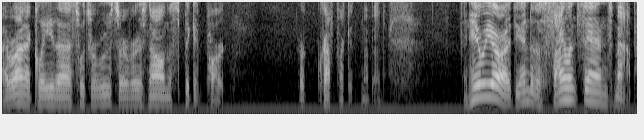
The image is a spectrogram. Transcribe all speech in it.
Ironically, the switcheroo server is now on the spigot part. Or CraftBukkit, my bad. And here we are at the end of the Silent Sands map.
